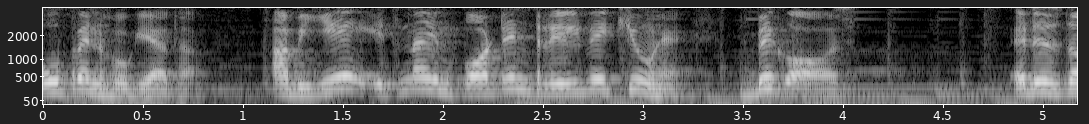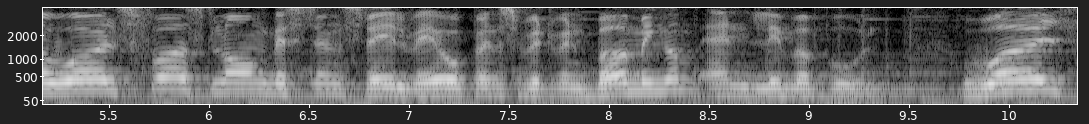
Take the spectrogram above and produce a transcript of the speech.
ओपन हो गया था। अब ये इतना इंपॉर्टेंट रेलवे क्यों है? Because it is the world's first long distance railway open between Birmingham and Liverpool world's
